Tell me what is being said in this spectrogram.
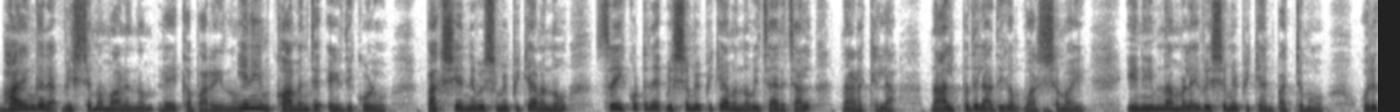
ഭയങ്കര വിഷമമാണെന്നും ലേഖ പറയുന്നു. ഇനിയും കോമന്റ് എഴുതിക്കോളൂ. പക്ഷെ എന്നെ വിഷമിപ്പിക്കാമെന്നോ ശ്രീകുട്ടനെ വിഷമിപ്പിക്കാമെന്നോ വിചാരിച്ചാൽ നടക്കില്ല. നാൽപ്പതിലധികം വർഷമായി. ഇനിയും നമ്മളെ വിഷമിപ്പിക്കാൻ പറ്റുമോ? ഒരു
